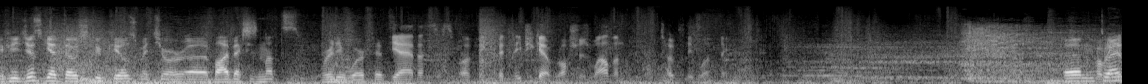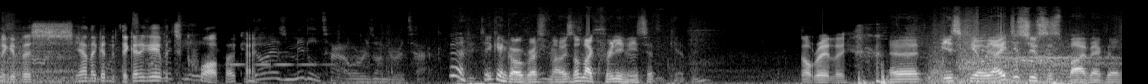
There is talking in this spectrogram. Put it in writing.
If you just get those two kills with your uh, buybacks, is not really worth it. Yeah, that's just what I think. But if you get Rosh as well, then it's totally worth it. Um, Probably to gonna give this. Yeah, they're gonna they're gonna give it to QoP. Okay. Dire's middle tower is under attack. yeah, he can go aggressive now. It's not like really needs it. Captain. Not really. Uh, E-skill, yeah, he just uses buyback though.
